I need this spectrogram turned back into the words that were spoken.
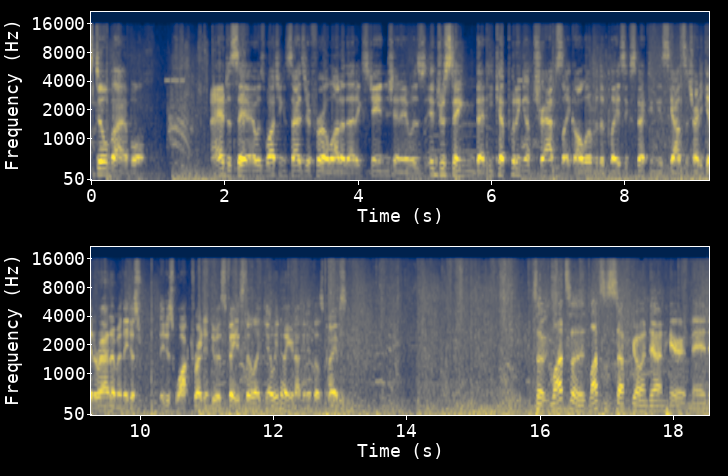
Still viable. I have to say, I was watching Sizer for a lot of that exchange, and it was interesting that he kept putting up traps like all over the place, expecting these scouts to try to get around him, and they just they just walked right into his face. They're like, "Yeah, we know you're not gonna hit those pipes." So lots of lots of stuff going down here at mid.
